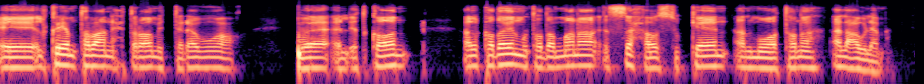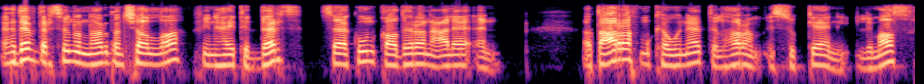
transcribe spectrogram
القيم طبعا احترام التنوع والإتقان. القضايا المتضمنة الصحة والسكان المواطنة العولمة. أهداف درسنا النهاردة إن شاء الله في نهاية الدرس سأكون قادرا على أن أتعرف مكونات الهرم السكاني لمصر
